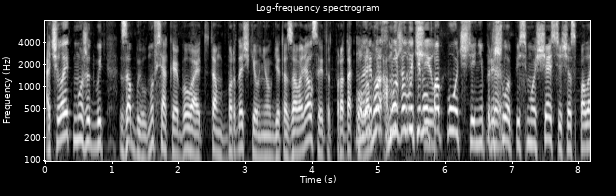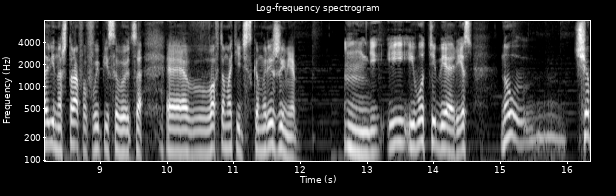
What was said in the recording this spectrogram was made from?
А человек, может быть, забыл. Ну, всякое бывает. Там в бардачке у него где-то завалялся этот протокол. Ну, а, а может быть, ему по почте не пришло да. письмо счастья. Сейчас половина штрафов выписываются э, в автоматическом режиме. И, и, и вот тебе арест. Ну, чё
